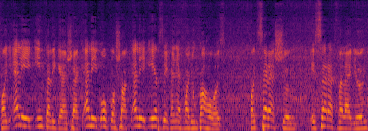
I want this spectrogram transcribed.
hogy elég intelligensek, elég okosak, elég érzékenyek vagyunk ahhoz, hogy szeressünk és szeretve legyünk,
